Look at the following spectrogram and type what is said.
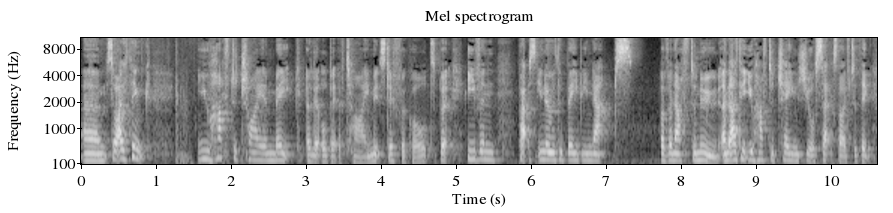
Um, so I think you have to try and make a little bit of time. It's difficult, but even perhaps, you know, with the baby naps of an afternoon. And I think you have to change your sex life to think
